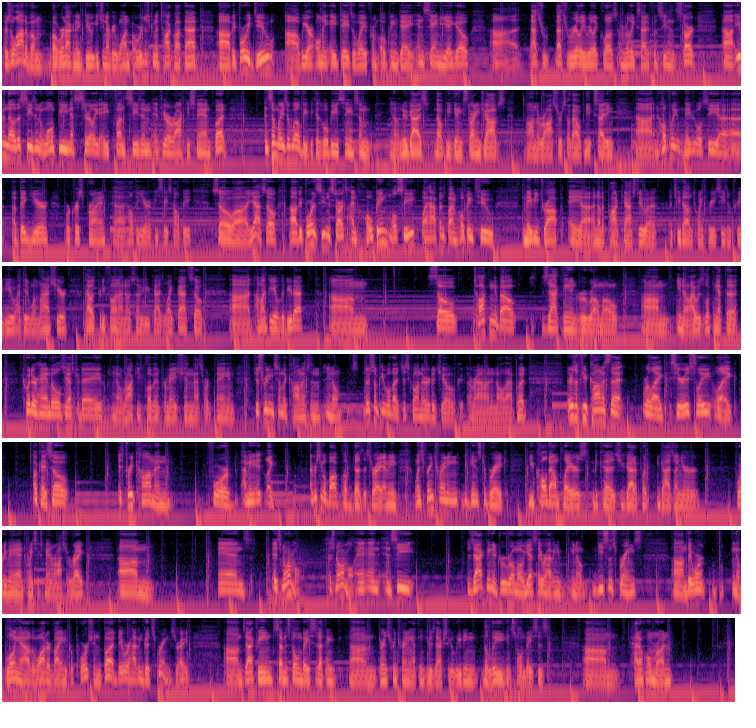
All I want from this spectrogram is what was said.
there's a lot of them, but we're not going to do each and every one, but we're just going to talk about that. Uh, before we do, uh, we are only eight days away from opening day in San Diego. Uh, that's that's really really close. I'm really excited for the season to start. Uh, even though this season won't be necessarily a fun season if you're a Rockies fan, but in some ways it will be because we'll be seeing some, you know, new guys that will be getting starting jobs on the roster, so that will be exciting. Uh, and hopefully, maybe we'll see a, a big year for Kris Bryant, a healthy year if he stays healthy. So uh, yeah, so uh, before the season starts, I'm hoping we'll see what happens, but I'm hoping to maybe drop a uh, another podcast, do a a 2023 season preview. I did one last year. That was pretty fun. I know some of you guys like that, so uh, I might be able to do that. Um, so, talking about Zac Veen and Drew Romo, um, you know, I was looking at the Twitter handles yesterday, you know, Rockies Club information, that sort of thing, and just reading some of the comments. And, you know, there's some people that just go on there to joke around and all that, but there's a few comments that were like, seriously, like, okay, so it's pretty common for, I mean, it like every single ball club does this, right? I mean, when spring training begins to break, you call down players because you got to put guys on your 40 man, 26 man roster, right? Um, and it's normal. It's normal. And, and, and see, Zac Veen and Drew Romo, yes, they were having, you know, decent springs. Um, they weren't, you know, blowing it out of the water by any proportion, but they were having good springs, right? Um, Zac Veen, seven stolen bases. I think um, during spring training, I think he was actually leading the league in stolen bases. Um, had a home run.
